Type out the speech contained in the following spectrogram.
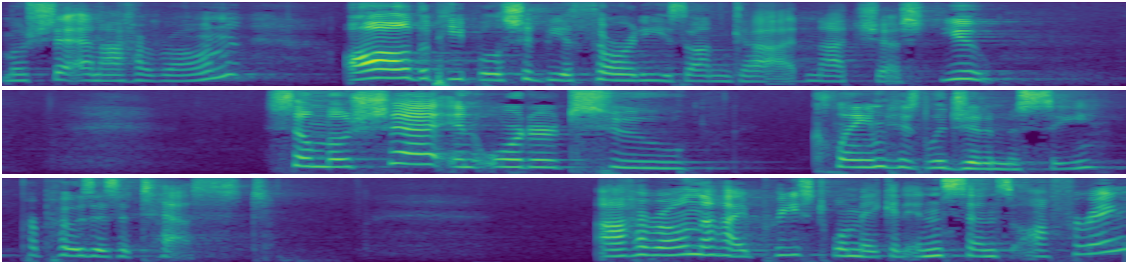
Moshe and Aharon. All the people should be authorities on God, not just you. So Moshe, in order to claim his legitimacy, proposes a test. Aharon, the high priest, will make an incense offering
